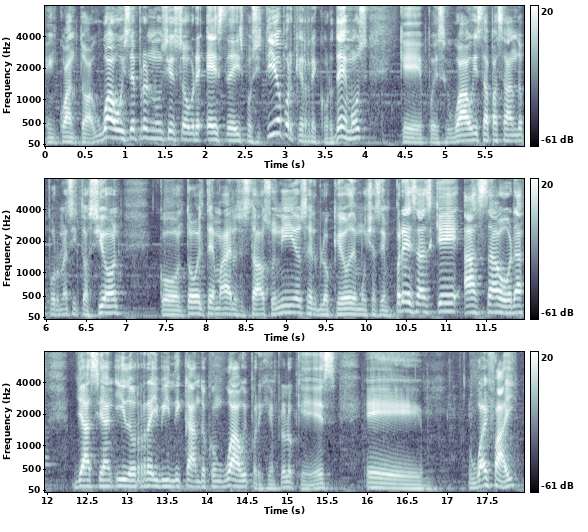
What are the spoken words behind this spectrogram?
en cuanto a Huawei se pronuncie sobre este dispositivo, porque recordemos que pues Huawei está pasando por una situación con todo el tema de los Estados Unidos, el bloqueo de muchas empresas que hasta ahora ya se han ido reivindicando con Huawei, por ejemplo lo que es eh, Wi-Fi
